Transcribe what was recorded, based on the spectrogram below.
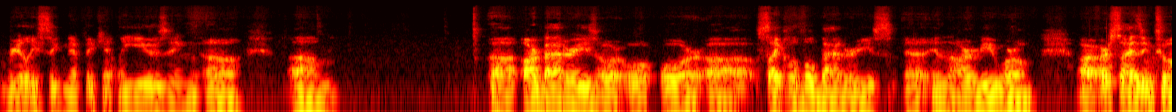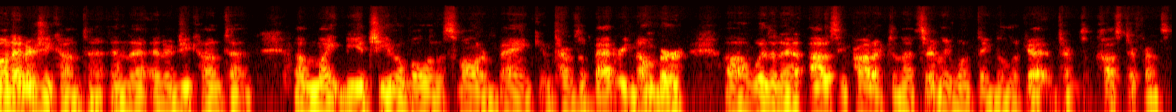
really significantly using uh, um, uh, our batteries or or, or uh, cyclable batteries uh, in the RV world are, are sizing to on energy content, and that energy content uh, might be achievable in a smaller bank in terms of battery number uh, with an Odyssey product, and that's certainly one thing to look at in terms of cost difference.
